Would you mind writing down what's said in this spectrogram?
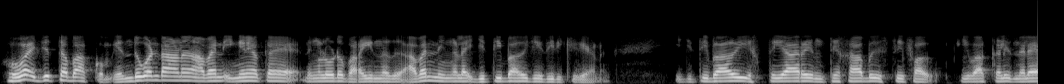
ഹുവ ഇജിത്തബാക്കും എന്തുകൊണ്ടാണ് അവൻ ഇങ്ങനെയൊക്കെ നിങ്ങളോട് പറയുന്നത്? അവൻ നിങ്ങളെ ഇജിത്തിബാഗ് ചെയ്തിരിക്കുകയാണ്. ഇജിത്തിബാഗ് ഇഖ്തിയാർ ഇൻതിഖാബ് ഇസ്തിഫാഗ് ഈ വാക്കുകൾ ഇന്നലെ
